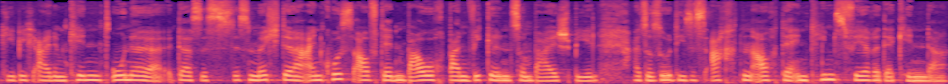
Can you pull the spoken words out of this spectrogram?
gebe ich einem Kind, ohne dass es es möchte, einen Kuss auf den Bauch beim Wickeln zum Beispiel. Also so dieses Achten auch der Intimsphäre der Kinder.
